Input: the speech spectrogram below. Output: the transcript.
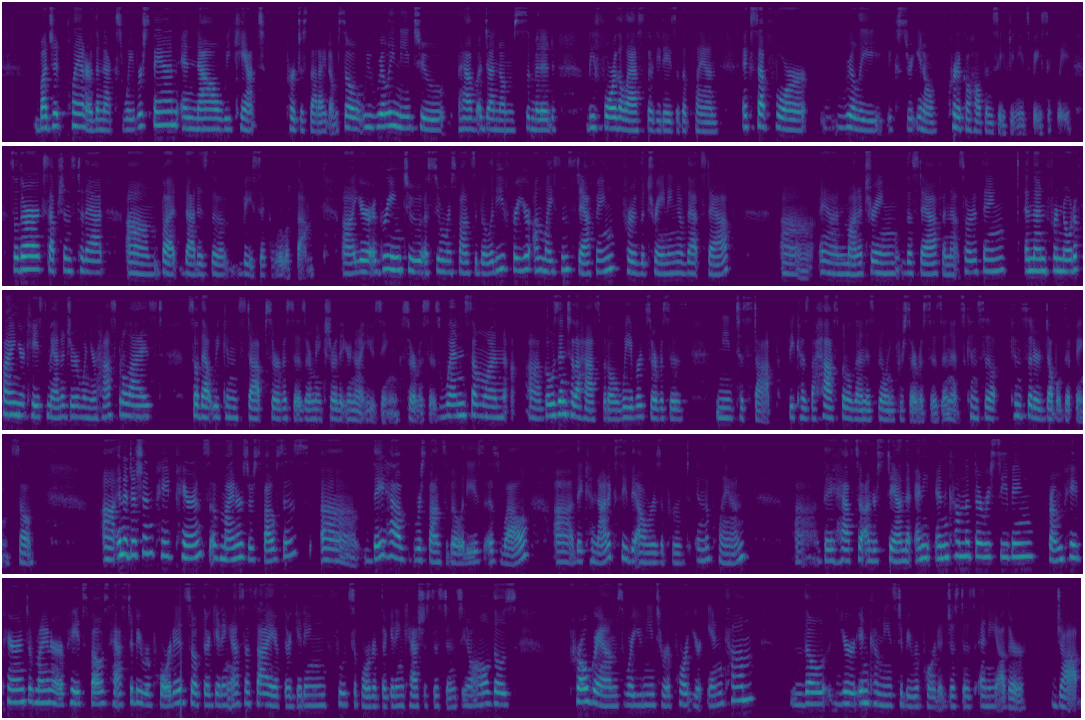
budget plan or the next waiver span. And now we can't purchase that item. So we really need to have addendums submitted before the last 30 days of the plan, except for really extreme, you know, critical health and safety needs basically. So there are exceptions to that, um, but that is the basic rule of thumb. Uh, you're agreeing to assume responsibility for your unlicensed staffing for the training of that staff uh, and monitoring the staff and that sort of thing. And then for notifying your case manager when you're hospitalized, so that we can stop services or make sure that you're not using services. When someone uh, goes into the hospital, waivered services need to stop because the hospital then is billing for services and it's consi considered double dipping. So uh, in addition, paid parents of minors or spouses, uh, they have responsibilities as well. Uh, they cannot exceed the hours approved in the plan. Uh, they have to understand that any income that they're receiving from paid parent of minor or a paid spouse has to be reported. So if they're getting SSI, if they're getting food support, if they're getting cash assistance, you know, all of those programs where you need to report your income, though your income needs to be reported just as any other job.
